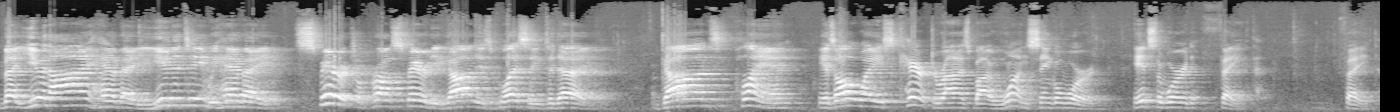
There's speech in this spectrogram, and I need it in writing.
But you and I have a unity, we have a spiritual prosperity God is blessing today. God's plan is always characterized by one single word it's the word faith. Faith.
